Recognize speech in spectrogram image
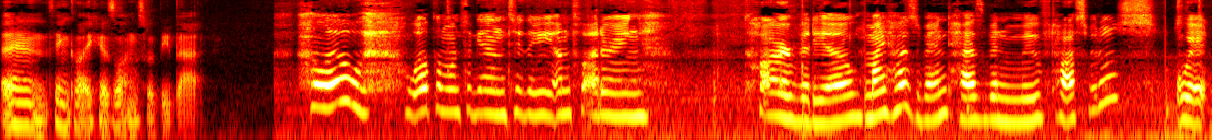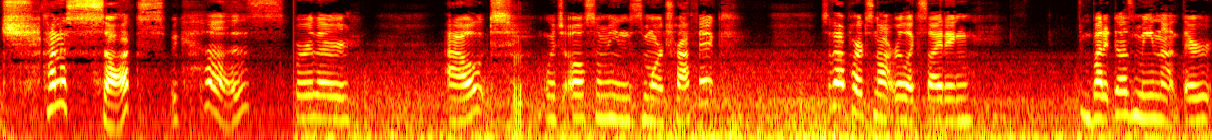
I didn't think, like, his lungs would be bad. Hello, welcome once again to the unflattering car video. My husband has been moved hospitals, which kind of sucks because further out, which also means more traffic. So that part's not real exciting. But it does mean that they're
